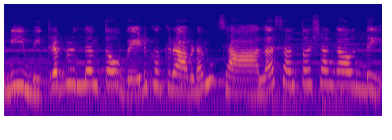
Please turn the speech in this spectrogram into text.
నీ మిత్ర బృందంతో వేడుకకు రావడం చాలా సంతోషంగా ఉంది.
